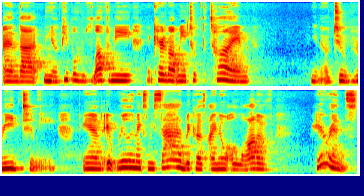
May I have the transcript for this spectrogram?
and that you know people who loved me and cared about me took the time you know to read to me. And it really makes me sad because I know a lot of parents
